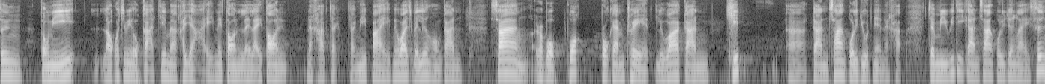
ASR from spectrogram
ซึ่งตรงนี้ เราก็จะมีโอกาสที่มาขยายในตอนหลาย ๆ ตอนนะครับจากจากนี้ไปไม่ว่าจะเป็นเรื่องของการสร้างระบบพวกโปรแกรมเทรดหรือว่าการคิดการสร้างกลยุทธ์เนี่ยนะครับจะมีวิธีการสร้างกลยุทธ์อย่างไร ซึ่ง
